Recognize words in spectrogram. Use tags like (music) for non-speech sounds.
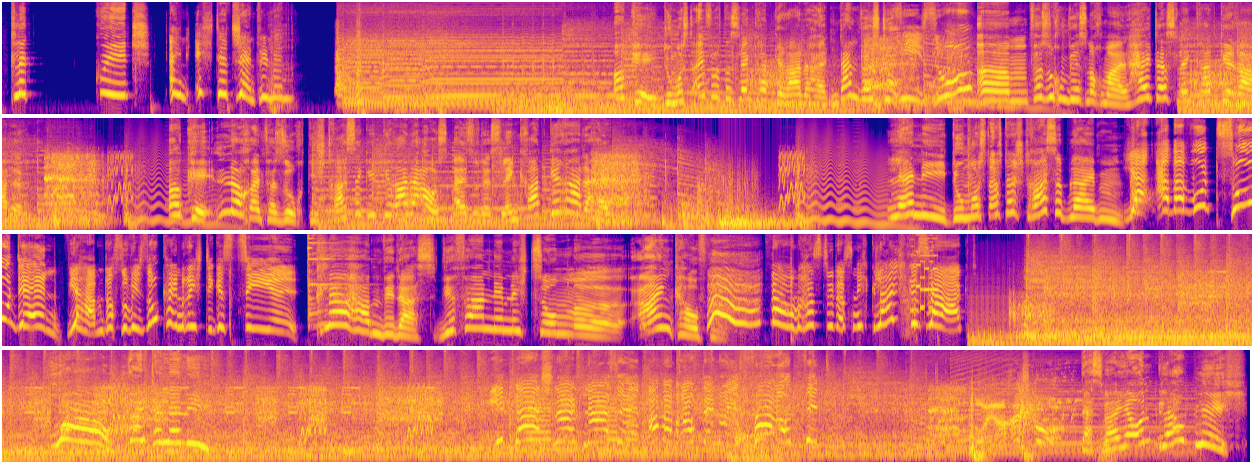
Klick, quietsch. Ein echter Gentleman. Okay, du musst einfach das Lenkrad gerade halten. Dann wirst du... Wieso? Ähm, versuchen wir es nochmal. Halt das Lenkrad gerade. Okay, noch ein Versuch. Die Straße geht geradeaus, also das Lenkrad gerade halten. Lenny, du musst auf der Straße bleiben. Ja, aber wozu denn? Wir haben doch sowieso wir das. Wir fahren nämlich zum äh, Einkaufen. (gasps) Warum hast du das nicht gleich gesagt? Wow! Weiter, Lenny! Gib da, Schnarchnase! Papa braucht ein neues Fahroutfit! Euer Highscore! Das war ja unglaublich!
